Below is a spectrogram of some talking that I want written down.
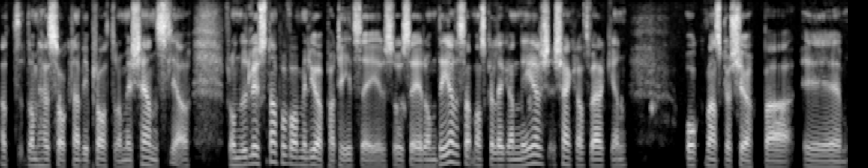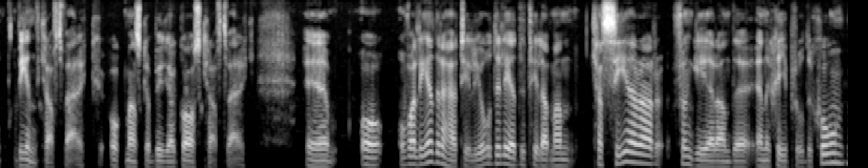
att de här sakerna vi pratar om är känsliga. För om du lyssnar på vad Miljöpartiet säger så säger de dels att man ska lägga ner kärnkraftverken och man ska köpa eh, vindkraftverk och man ska bygga gaskraftverk. Eh, och, och vad leder det här till? Jo, det leder till att man kasserar fungerande energiproduktion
